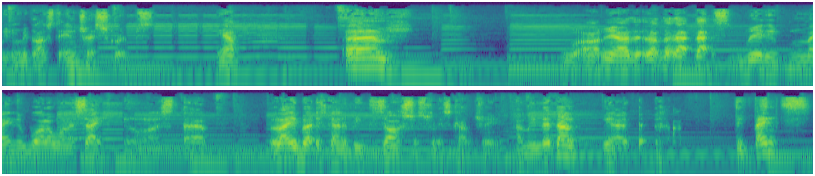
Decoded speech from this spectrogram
in regards to interest groups. Yeah. Um, well, yeah, that, that, that's really mainly what I want to say. Know, honest. Uh, Labour is going to be disastrous for this country. I mean, they don't, you know, defence.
